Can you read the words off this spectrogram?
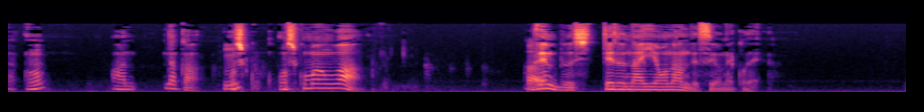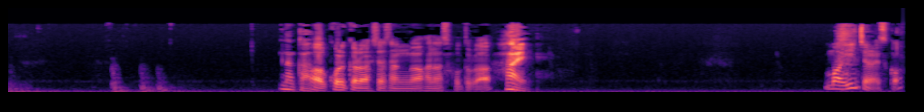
あん？あ、なんか、ん？押しこ、押し込まんははい。全部知ってる内容なんですよね、これ。なんか、あ、これから明日さんが話すことが。はい。まあいいんじゃないですか？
